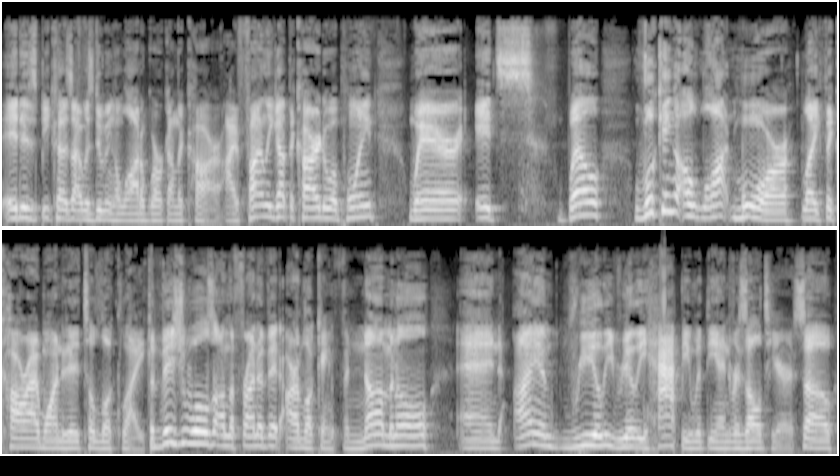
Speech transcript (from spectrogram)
it is because I was doing a lot of work on the car. I finally got the car to a point where it's, well, looking a lot more like the car I wanted it to look like. The visuals on the front of it are looking phenomenal, and I am really, really happy with the end result here. So,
